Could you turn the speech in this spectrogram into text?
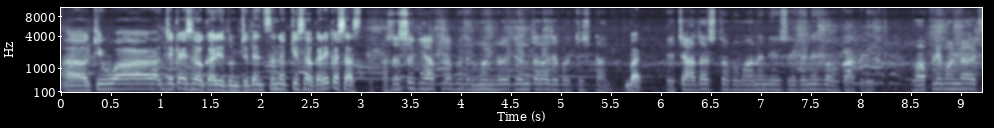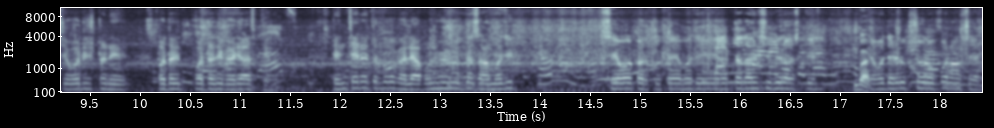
अ, किंवा जे काही सहकारी आहे तुमचे त्यांचं नक्की सहकार्य कसं असतं? जसं की आपलं मित्र मंडळ जनता राजा प्रतिष्ठान. बरं. याचे आधारस्तंभ माननीय श्री गणेश भाऊ काकडे व आपले मंडळाचे वरिष्ठ ने पद पदाधिकारी असतील. त्यांच्या नेतृत्वाखाली आपण विविध सामाजिक सेवा करतो. त्यामध्ये रक्तदान शिबिर असतील बरं. त्यामध्ये वृक्षारोपण असेल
